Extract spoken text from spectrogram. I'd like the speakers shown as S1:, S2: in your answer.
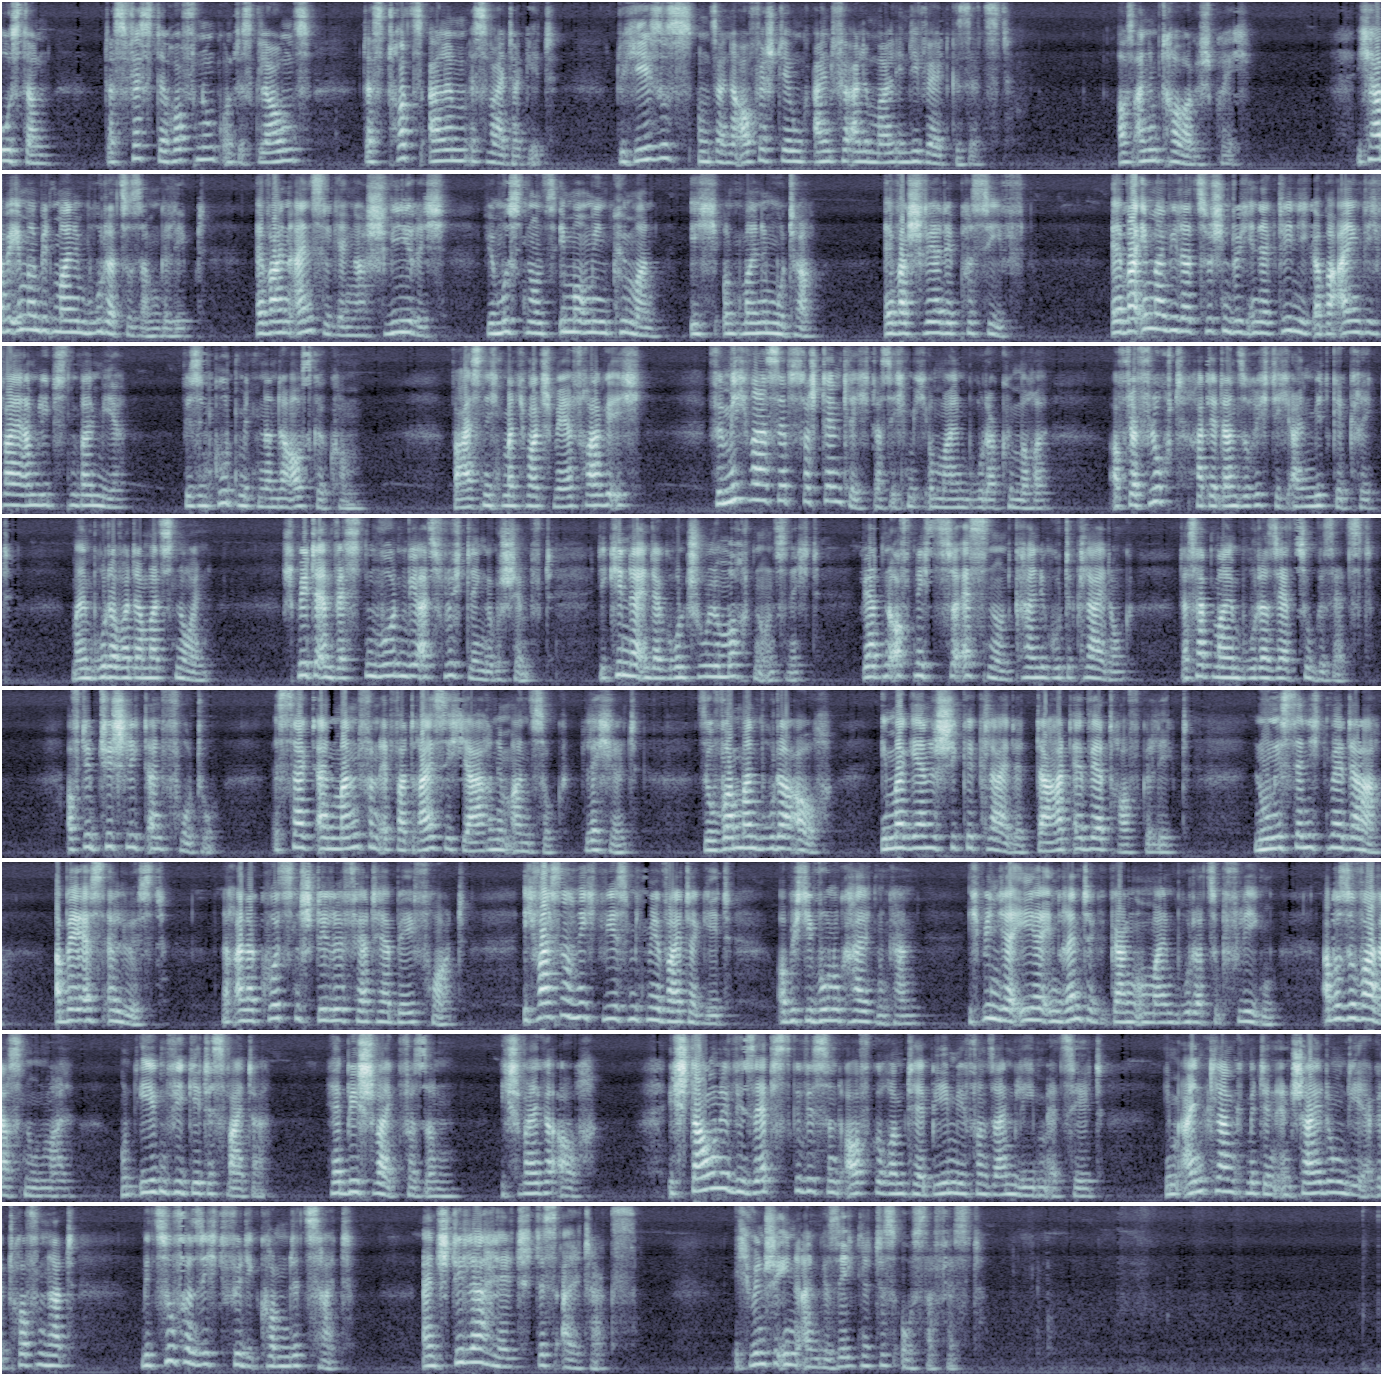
S1: Ostern, das Fest der Hoffnung und des Glaubens, dass trotz allem es weitergeht. Durch Jesus und seine Auferstehung ein für allemal in die Welt gesetzt. Aus einem Trauergespräch. Ich habe immer mit meinem Bruder zusammengelebt. Er war ein Einzelgänger, schwierig. Wir mussten uns immer um ihn kümmern, ich und meine Mutter. Er war schwer depressiv. Er war immer wieder zwischendurch in der Klinik, aber eigentlich war er am liebsten bei mir. Wir sind gut miteinander ausgekommen. War es nicht manchmal schwer, frage ich. Für mich war es selbstverständlich, dass ich mich um meinen Bruder kümmere. Auf der Flucht hat er dann so richtig einen mitgekriegt. Mein Bruder war damals neun. Später im Westen wurden wir als Flüchtlinge beschimpft. Die Kinder in der Grundschule mochten uns nicht. Wir hatten oft nichts zu essen und keine gute Kleidung. Das hat meinem Bruder sehr zugesetzt. Auf dem Tisch liegt ein Foto. Es zeigt einen Mann von etwa 30 Jahren im Anzug, lächelnd. So war mein Bruder auch. Immer gerne schick gekleidet, da hat er Wert drauf gelegt. Nun ist er nicht mehr da, aber er ist erlöst. Nach einer kurzen Stille fährt Herr Bay fort. Ich weiß noch nicht, wie es mit mir weitergeht, ob ich die Wohnung halten kann. Ich bin ja eher in Rente gegangen, um meinen Bruder zu pflegen. Aber so war das nun mal. Und irgendwie geht es weiter. Herr B. schweigt versonnen. Ich schweige auch. Ich staune, wie selbstgewiss und aufgeräumt Herr B. mir von seinem Leben erzählt, im Einklang mit den Entscheidungen, die er getroffen hat, mit Zuversicht für die kommende Zeit. Ein stiller Held des Alltags. Ich wünsche Ihnen ein gesegnetes Osterfest.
